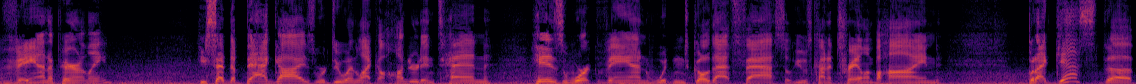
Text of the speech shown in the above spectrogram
van, apparently. He said the bad guys were doing like 110. His work van wouldn't go that fast, so he was kind of trailing behind. But I guess the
